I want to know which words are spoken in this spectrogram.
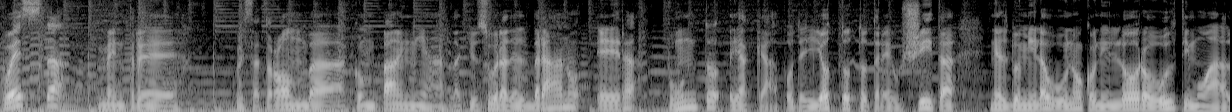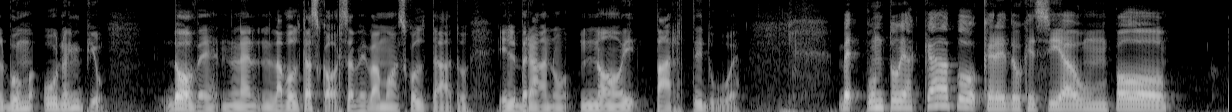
questa, mentre questa tromba accompagna la chiusura del brano, era Punto e a capo degli 883, uscita nel 2001 con il loro ultimo album, Uno in più, dove la, la volta scorsa avevamo ascoltato il brano Noi parte 2. Beh, punto e a capo credo che sia un po'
